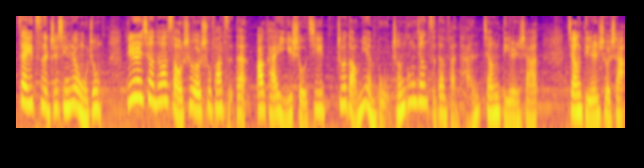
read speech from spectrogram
在一次执行任务中，敌人向他扫射数发子弹，阿凯以手机遮挡面部，成功将子弹反弹，将敌人杀，将敌人射杀。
